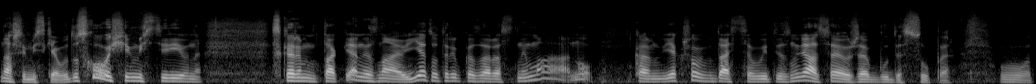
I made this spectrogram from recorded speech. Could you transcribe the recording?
Наше міське водосховище в місті Рівне. Скажімо так, я не знаю, є тут рибка зараз, нема. Ну, якщо вдасться вийти з нуля, це вже буде супер. От.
